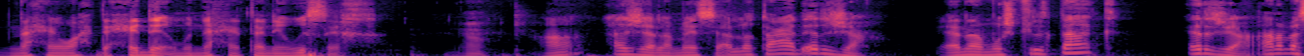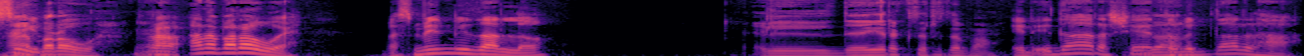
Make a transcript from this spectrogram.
من ناحية واحدة حدق ومن ناحية تانية وسخ. آه. آه اجى لميسي قال له تعال ارجع. أنا مشكلتك ارجع أنا أنا بسيب. بروح. آه. أنا بروح. بس مين بيضله؟ ال director تبعه. الإدارة إدارة. بتضلها.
